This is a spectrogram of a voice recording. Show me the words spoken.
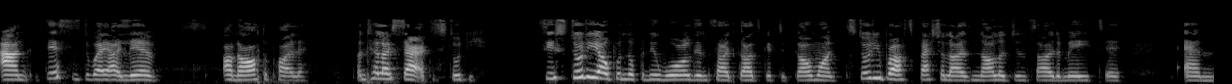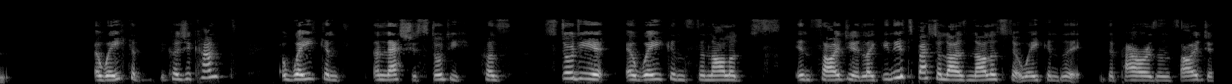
And this is the way I lived on autopilot until I started to study. See, study opened up a new world inside God's gifted gold mind. Study brought specialized knowledge inside of me to um, awaken because you can't awaken unless you study because study awakens the knowledge inside you. Like you need specialized knowledge to awaken the, the powers inside you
